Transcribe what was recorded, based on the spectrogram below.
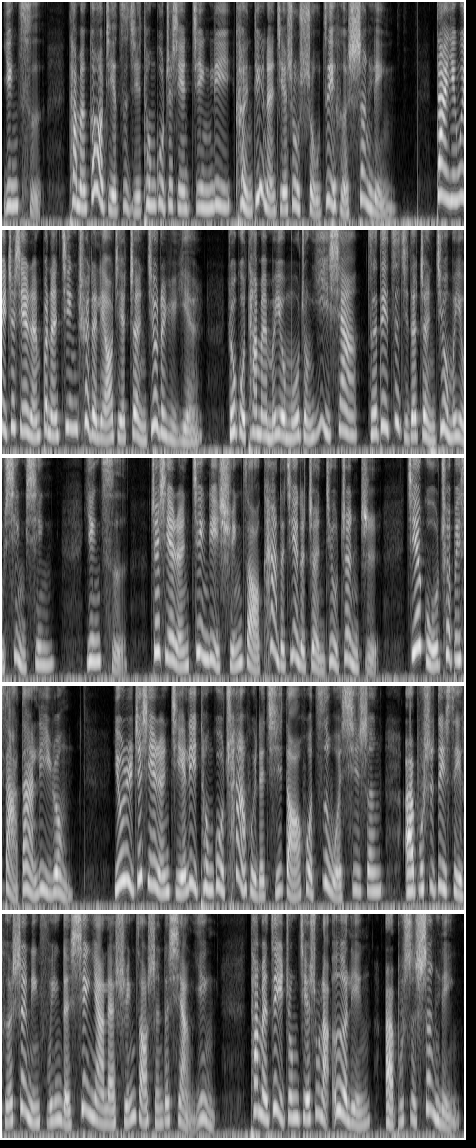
因此他们告诫自己，通过这些经历肯定能接受赎罪和圣灵。但因为这些人不能精确地了解拯救的语言，如果他们没有某种意向，则对自己的拯救没有信心。因此，这些人尽力寻找看得见的拯救政治，结果却被撒旦利用。由于这些人竭力通过忏悔的祈祷或自我牺牲，而不是对水和圣灵福音的信仰来寻找神的响应，他们最终接受了恶灵，而不是圣灵。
